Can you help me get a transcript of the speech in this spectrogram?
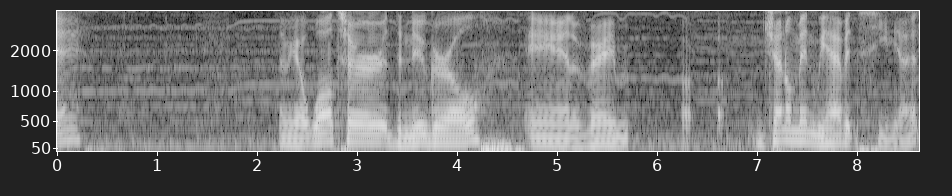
Okay. Then we got Walter, the new girl, and a very uh, uh, gentleman we haven't seen yet,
